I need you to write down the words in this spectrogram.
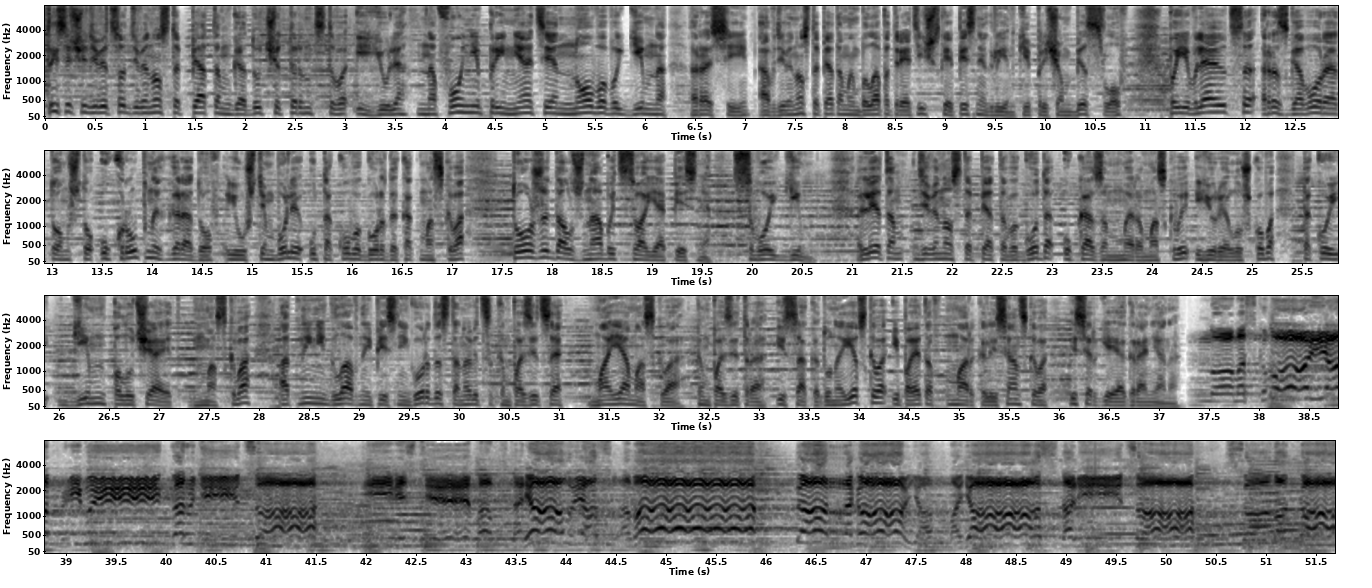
В 1995 году, 14 июля, на фоне принятия нового гимна России, а в 95-м им была патриотическая песня Глинки, причем без слов, появляются разговоры о том, что у крупных городов, и уж тем более у такого города, как Москва, тоже должна быть своя песня, свой гимн. Летом 95 -го года указом мэра Москвы Юрия Лужкова такой гимн получает Москва, отныне главной песней города становится композиция «Моя Москва» композитора Исака Дунаевского и поэтов Марка Лисянского и Сергея Аграняна. Но Москвой я привык гордиться И везде повторял я слова Дорогая моя столица Золотая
